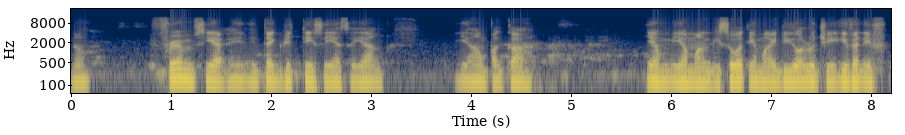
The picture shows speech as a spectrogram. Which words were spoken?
No? Firm siya, integrity siya sa iyang iyang pagka iyang, iyang mga gisuwat, iyang mga ideology, even if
